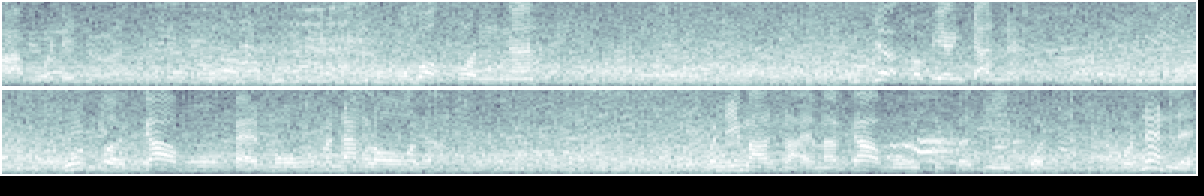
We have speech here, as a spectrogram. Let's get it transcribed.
ฟ้าบัวดินเลยผม ว่าคนนะ เยอะกว่าเวียงจันทร์น่ะพูดเปิด9โมง8โมงก็มานั่งรอกันแล้ว วันนี้มาสายมา9โมง10นาทีคน คนแน่นเลย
